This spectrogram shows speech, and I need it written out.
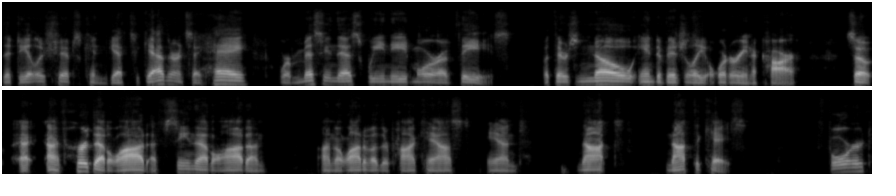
the dealerships can get together and say, hey, we're missing this. We need more of these. But there's no individually ordering a car. So I, have heard that a lot. I've seen that a lot on on a lot of other podcasts, and not not the case. Ford,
